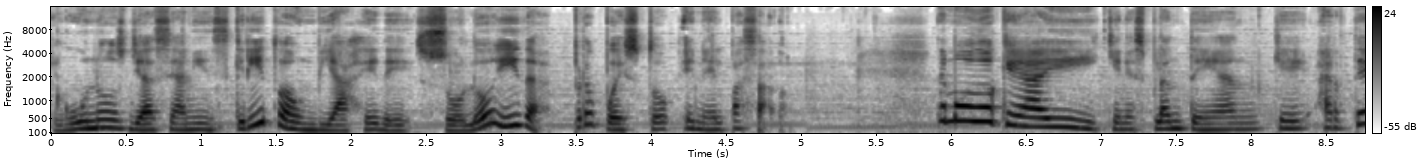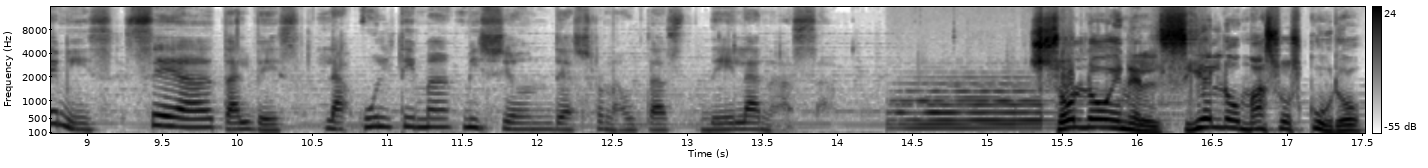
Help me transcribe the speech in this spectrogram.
Algunos ya se han inscrito a un viaje de solo ida propuesto en el pasado. De modo que hay quienes plantean que Artemis sea tal vez la última misión de astronautas de la NASA. Solo en el cielo más oscuro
